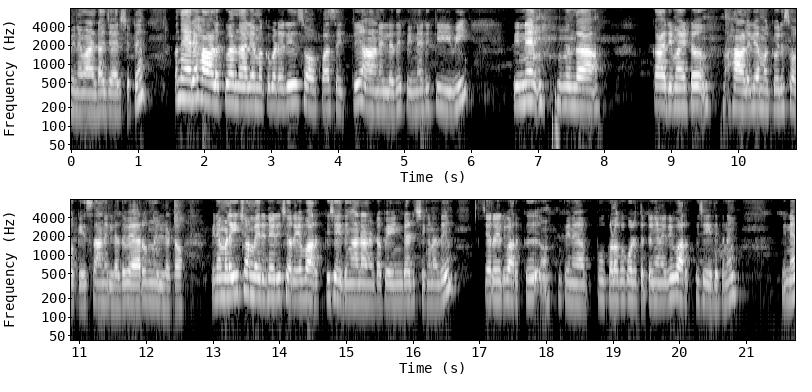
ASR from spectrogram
പിന്നെ വേണ്ട വിചാരിച്ചിട്ട് അപ്പോൾ നേരെ ഹാളിലേക്ക് വന്നാൽ നമുക്ക് ഇവിടെ ഒരു സോഫ സെറ്റ് ആണുള്ളത്. പിന്നെ ഒരു ടി വി. പിന്നെ എന്താ കാര്യമായിട്ട് ഹാളിൽ നമുക്ക് ഒരു ഷോക്കേസാണ് ആണുള്ളത് വേറെ ഒന്നുമില്ല കേട്ടോ പിന്നെ നമ്മൾ ഈ ചുമരിനൊരു ചെറിയ വർക്ക് ചെയ്തുങ്ങാണ്ടാണ് കേട്ടോ പെയിന്റ് അടിച്ചിരിക്കണത്. ചെറിയൊരു വർക്ക് പിന്നെ പൂക്കളൊക്കെ കൊടുത്തിട്ട് ഇങ്ങനെ ഒരു വർക്ക് ചെയ്തിരിക്കണം. പിന്നെ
